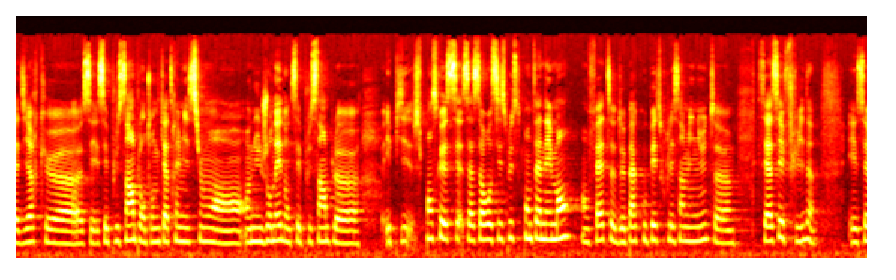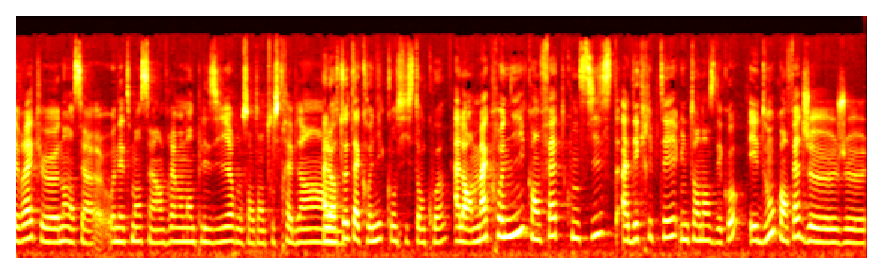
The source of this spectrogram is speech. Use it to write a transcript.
C'est-à-dire que euh, c'est plus simple, on tourne quatre émissions en, une journée, donc c'est plus simple. Euh, et puis je pense que ça sort aussi plus spontanément, en fait, de ne pas couper toutes les cinq minutes. Euh, c'est assez fluide. Et c'est vrai que, non, non honnêtement, c'est un vrai moment de plaisir, on s'entend tous très bien. Alors toi, ta chronique consiste en quoi? Alors ma chronique, en fait, consiste à décrypter une tendance déco. Et donc, en fait, je, je,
